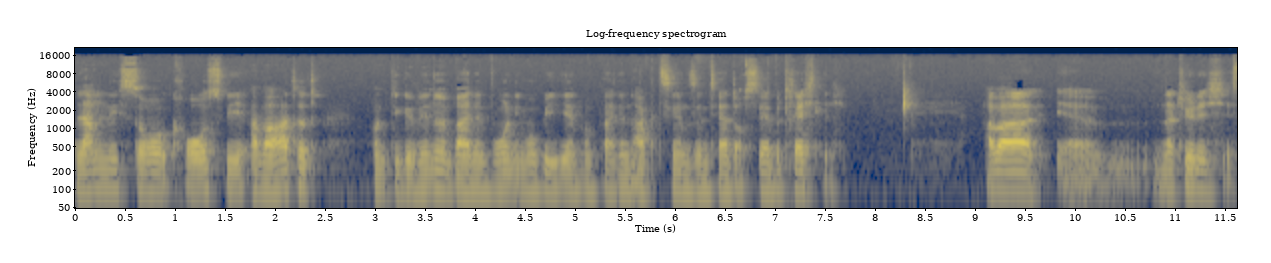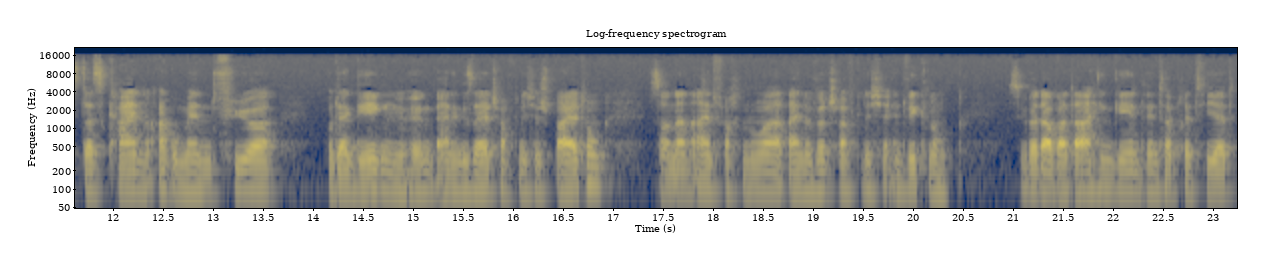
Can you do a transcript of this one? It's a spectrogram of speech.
lang nicht so groß wie erwartet und die Gewinne bei den Wohnimmobilien und bei den Aktien sind ja doch sehr beträchtlich. Aber äh, natürlich ist das kein Argument für oder gegen irgendeine gesellschaftliche Spaltung, sondern einfach nur eine wirtschaftliche Entwicklung. Sie wird aber dahingehend interpretiert,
